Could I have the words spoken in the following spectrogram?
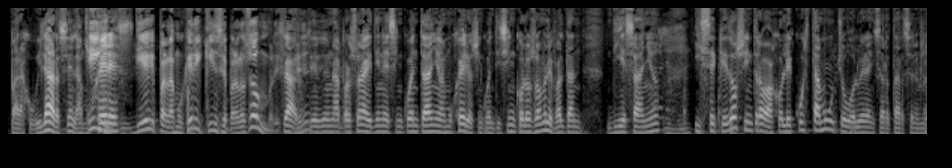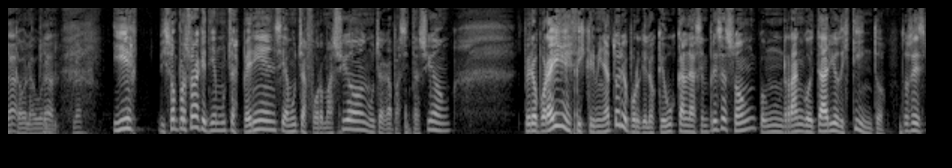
para jubilarse, las mujeres... 10 para las mujeres y 15 para los hombres. Claro, ¿eh? una persona que tiene 50 años es mujer o 55 los hombres, le faltan 10 años y se quedó sin trabajo, le cuesta mucho volver a insertarse en el mercado laboral. y, es, y son personas que tienen mucha experiencia, mucha formación, mucha capacitación. Pero por ahí es discriminatorio porque los que buscan las empresas son con un rango etario distinto. Entonces,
